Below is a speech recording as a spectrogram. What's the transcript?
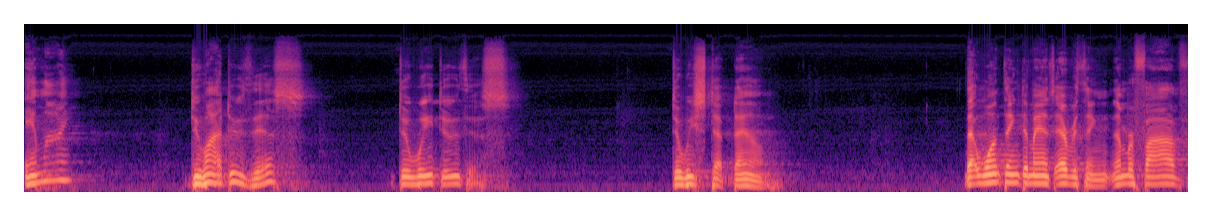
am I? Do I do this? Do we do this? Do we step down? That one thing demands everything. Number five,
